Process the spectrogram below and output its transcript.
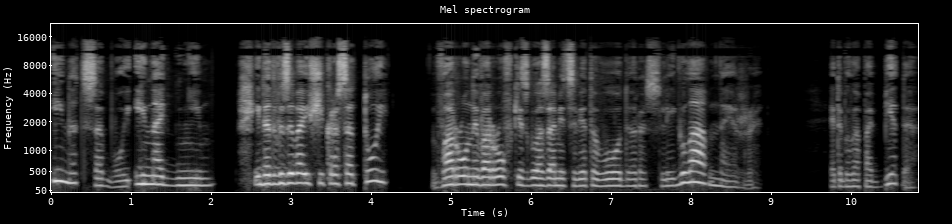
и над собой, и над ним, и над вызывающей красотой вороны-воровки с глазами цвета водорослей. Главное же, это была победа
